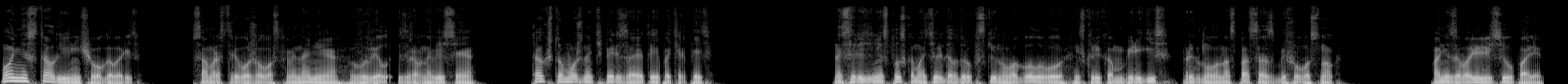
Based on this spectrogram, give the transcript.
Он не стал ей ничего говорить. Сам растревожил воспоминания, вывел из равновесия, так что можно теперь за это и потерпеть. На середине спуска Матильда вдруг вскинула голову и с криком «Берегись!» прыгнула на Спаса, сбив его с ног. Они завалились и упали.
